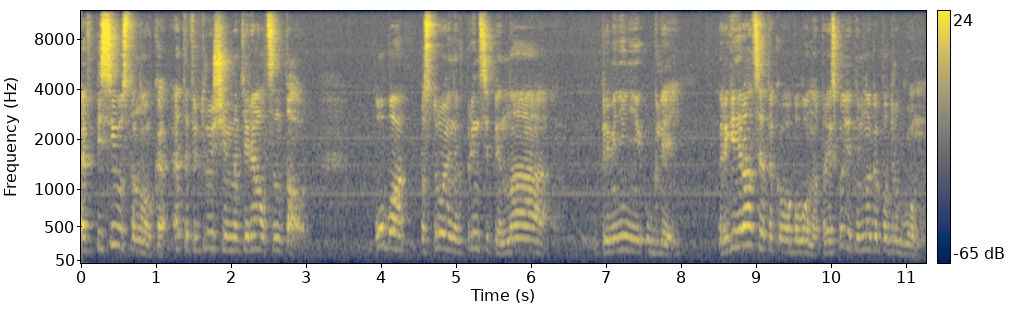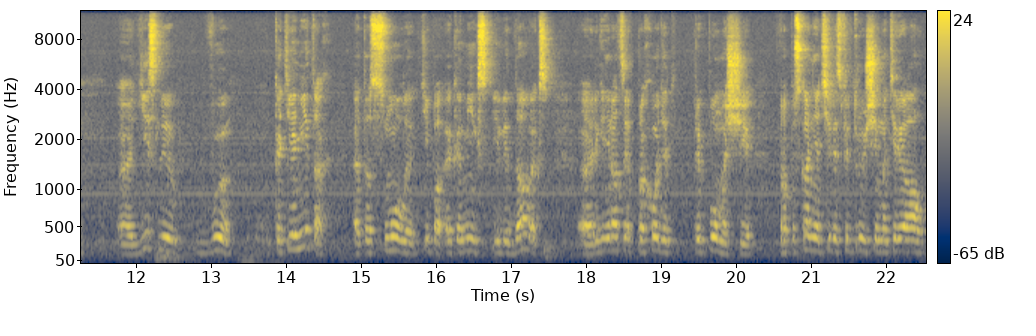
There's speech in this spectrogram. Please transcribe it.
FPC установка – это фильтрующий материал Centaur. Оба построены в принципе на применении углей. Регенерация такого баллона происходит немного по-другому. Э, если в катионитах, это смолы типа Ecomix или Davex, э, регенерация проходит при помощи пропускания через фильтрующий материал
